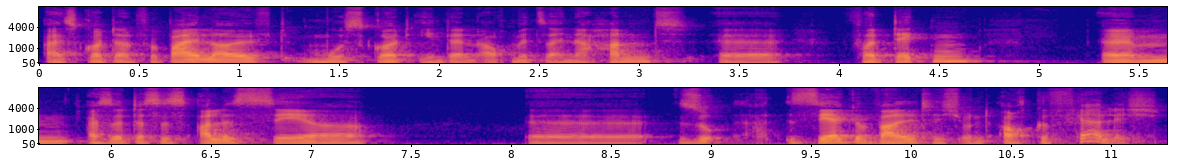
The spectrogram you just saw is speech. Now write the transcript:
als Gott dann vorbeiläuft, muss Gott ihn dann auch mit seiner Hand äh, verdecken. Ähm, also das ist alles sehr, äh, so, sehr gewaltig und auch gefährlich.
